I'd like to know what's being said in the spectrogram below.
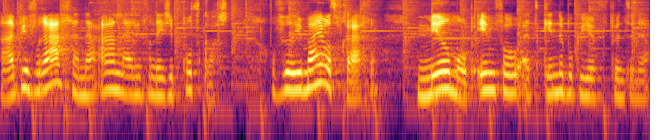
Nou, heb je vragen naar aanleiding van deze podcast? Of wil je mij wat vragen? Mail me op info.kinderboekenjuf.nl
